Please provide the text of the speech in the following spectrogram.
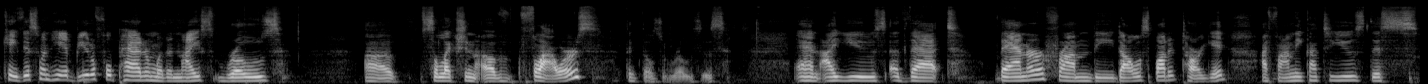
Okay, this one here, beautiful pattern with a nice rose uh, selection of flowers. I think those are roses. And I use uh, that banner from the Dollar Spot at Target. I finally got to use this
